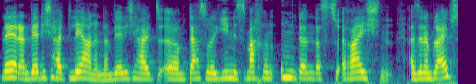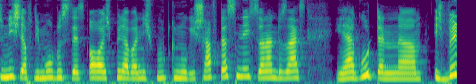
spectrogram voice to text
naja, dann werde ich halt lernen, dann werde ich halt äh, das oder jenes machen, um dann das zu erreichen. Also dann bleibst du nicht auf dem Modus des, oh, ich bin aber nicht gut genug, ich schaffe das nicht, sondern du sagst, ja gut, dann äh, ich will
